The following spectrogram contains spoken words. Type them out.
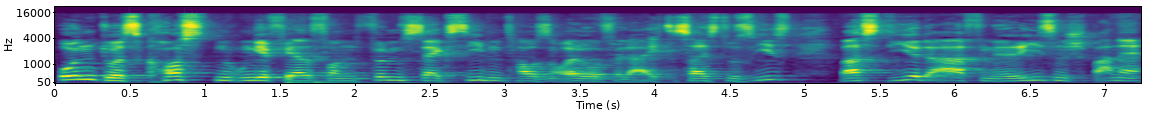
und du hast Kosten ungefähr von 5, 6, 7.000 Euro vielleicht. Das heißt, du siehst, was dir da für eine Riesenspanne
